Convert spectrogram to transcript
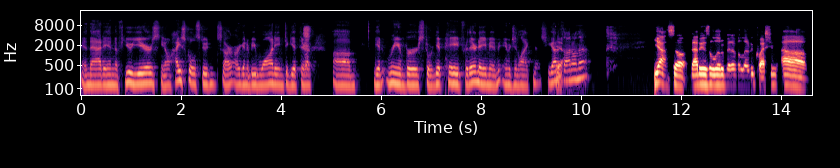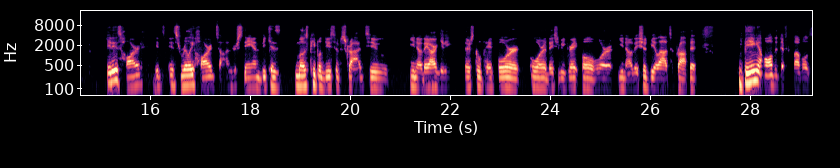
And that in a few years you know high school students are, are going to be wanting to get their um, get reimbursed or get paid for their name image and likeness. You got yeah. a thought on that? Yeah so that is a little bit of a loaded question. Uh, it is hard. It's, it's really hard to understand because most people do subscribe to you know they are getting their school paid for or they should be grateful or you know they should be allowed to profit. Being at all the different levels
